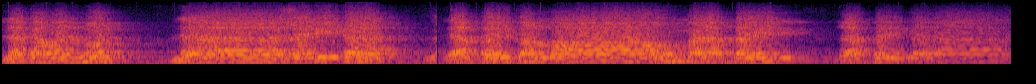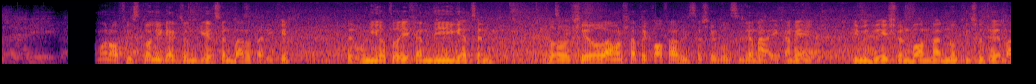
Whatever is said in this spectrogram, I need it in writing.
لك والملك لا شريك لك لبيك اللهم لبيك لبيك لا شريك আমার অফিস কলিগ একজন গিয়েছেন বারো তারিখে তো উনিও তো এখান দিয়েই গেছেন তো সেও আমার সাথে কথা হয়েছে সে বলছে যে না এখানে ইমিগ্রেশন বা অন্যান্য কিছুতে বা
